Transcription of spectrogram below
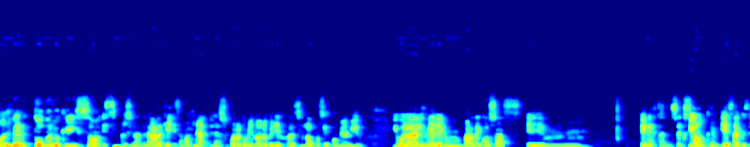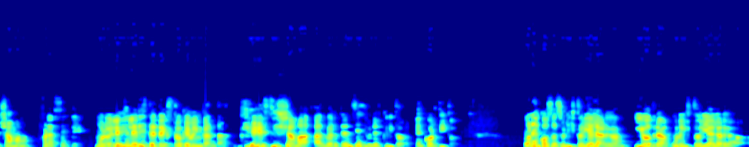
podés ver todo lo que hizo, es impresionante. La verdad que esa página la súper recomiendo, no quería dejar de decirlo por si después me olvido. Y bueno, ahora les voy a leer un par de cosas em, en esta sección que empieza, que se llama Frases de. Bueno, les voy a leer este texto que me encanta, que se llama Advertencias de un escritor. Es cortito. Una cosa es una historia larga y otra una historia alargada.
